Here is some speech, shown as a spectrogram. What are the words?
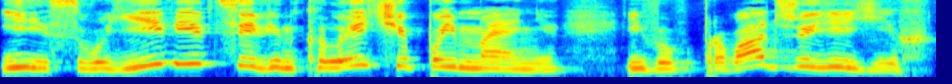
І свої вівці він кличе по імені і випроваджує їх.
